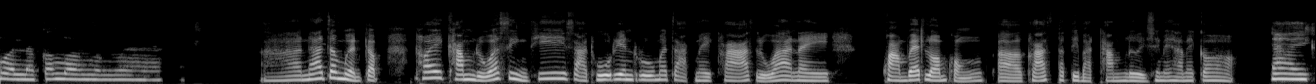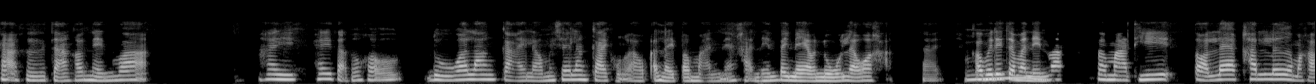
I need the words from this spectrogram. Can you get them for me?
บนแล้วก็มองลงมาอ่าน่าจะเหมือนกับถ้อยคำหรือว่าสิ่งที่สาธุเรียนรู้มาจากในคลาสหรือว่าใน ความแวดล้อมของอคลาสปฏิบัติธรรมเลยใช่ไหมคะแม่ก็ ใช่ค่ะ คืออาจารย์เขาเน้นว่าให้ให้สาธุเขาดูว่าร่างกายเราไม่ใช่ร่างกายของเราอะไรประมาณเนี้ยค่ะ เน้นไปแนวนู้นแล้วอะค่ะใช่เขาไม่ได้จะมาเน้นว่าสมาธิตอนแรกขั้นเริ่มอะค่ะ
